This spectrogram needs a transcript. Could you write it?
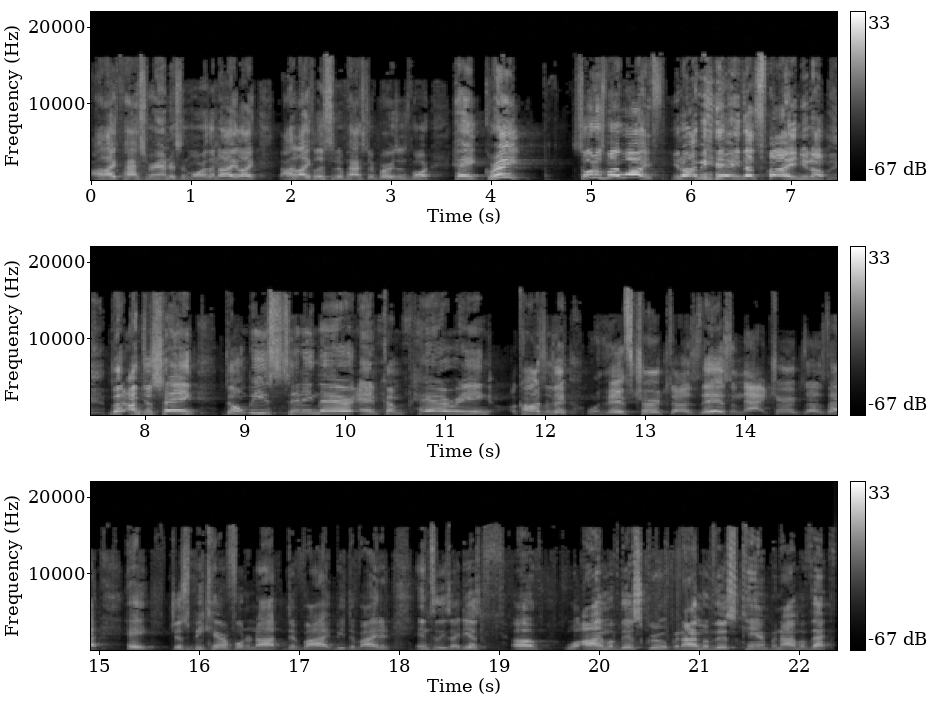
I like Pastor Anderson more than I like, I like listening to Pastor Burzins more. Hey, great. So does my wife. You know, I mean, hey, that's fine, you know. But I'm just saying, don't be sitting there and comparing constantly, well, this church does this and that church does that. Hey, just be careful to not divide, be divided into these ideas of, well, I'm of this group and I'm of this camp and I'm of that.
